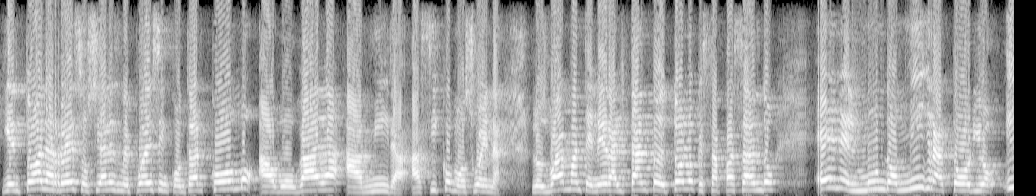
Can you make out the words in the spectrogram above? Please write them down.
y en todas las redes sociales me puedes encontrar como abogada Amira, así como suena. Los voy a mantener al tanto de todo lo que está pasando en el mundo migratorio y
